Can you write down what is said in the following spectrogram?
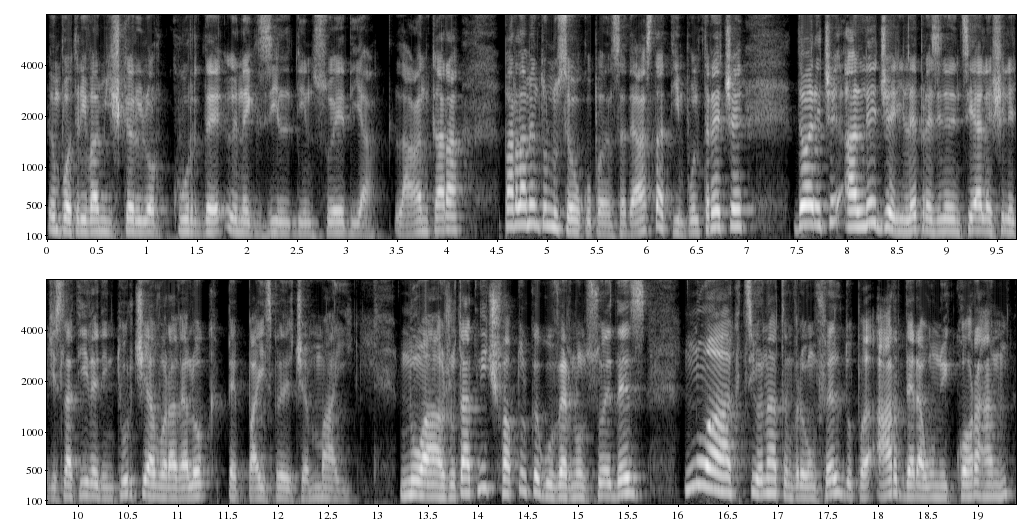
împotriva mișcărilor kurde în exil din Suedia. La Ankara, Parlamentul nu se ocupă însă de asta, timpul trece, deoarece alegerile prezidențiale și legislative din Turcia vor avea loc pe 14 mai. Nu a ajutat nici faptul că guvernul suedez nu a acționat în vreun fel după arderea unui Coran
